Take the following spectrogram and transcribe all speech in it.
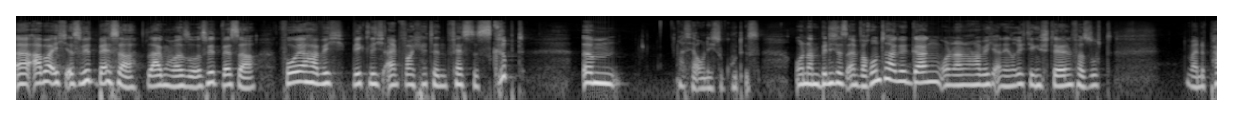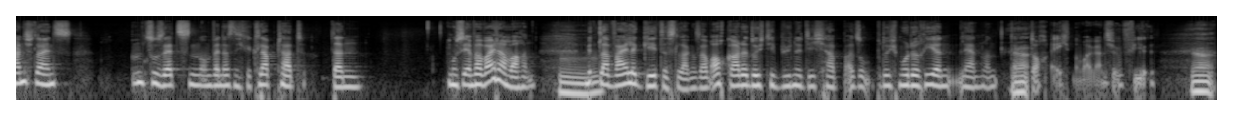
Äh, aber ich, es wird besser, sagen wir mal so. Es wird besser. Vorher habe ich wirklich einfach, ich hatte ein festes Skript, ähm, was ja auch nicht so gut ist. Und dann bin ich das einfach runtergegangen und dann habe ich an den richtigen Stellen versucht, meine Punchlines umzusetzen. Und wenn das nicht geklappt hat, dann muss ich einfach weitermachen. Mhm. Mittlerweile geht es langsam, auch gerade durch die Bühne, die ich habe. Also durch Moderieren lernt man dann Ja. doch echt nochmal ganz schön viel. Ja.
